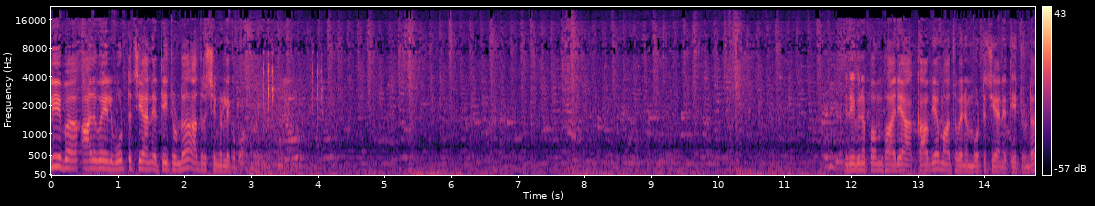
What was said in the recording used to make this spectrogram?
ദിലീപ് ആലുവയിൽ വോട്ട് ചെയ്യാൻ എത്തിയിട്ടുണ്ട്. ആ ദൃശ്യങ്ങളിലേക്ക് പോകാം. ദിലീപിനൊപ്പം ഭാര്യ കാവ്യ മാധവനും വോട്ട് ചെയ്യാൻ എത്തിയിട്ടുണ്ട്.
